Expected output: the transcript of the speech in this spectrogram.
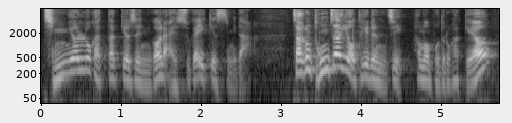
직렬로 갖다 껴져 있는 걸 알 수가 있겠습니다. 자, 그럼 동작이 어떻게 되는지 한번 보도록 할게요.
